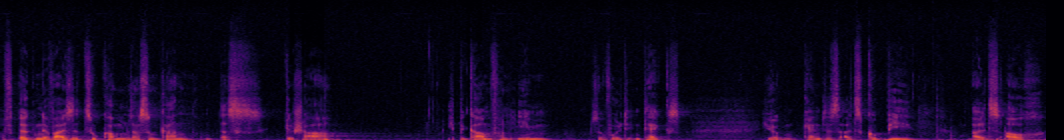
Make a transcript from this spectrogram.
auf irgendeine Weise zukommen lassen kann. Und das geschah. Ich bekam von ihm sowohl den Text, Jürgen kennt es als Kopie, als auch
